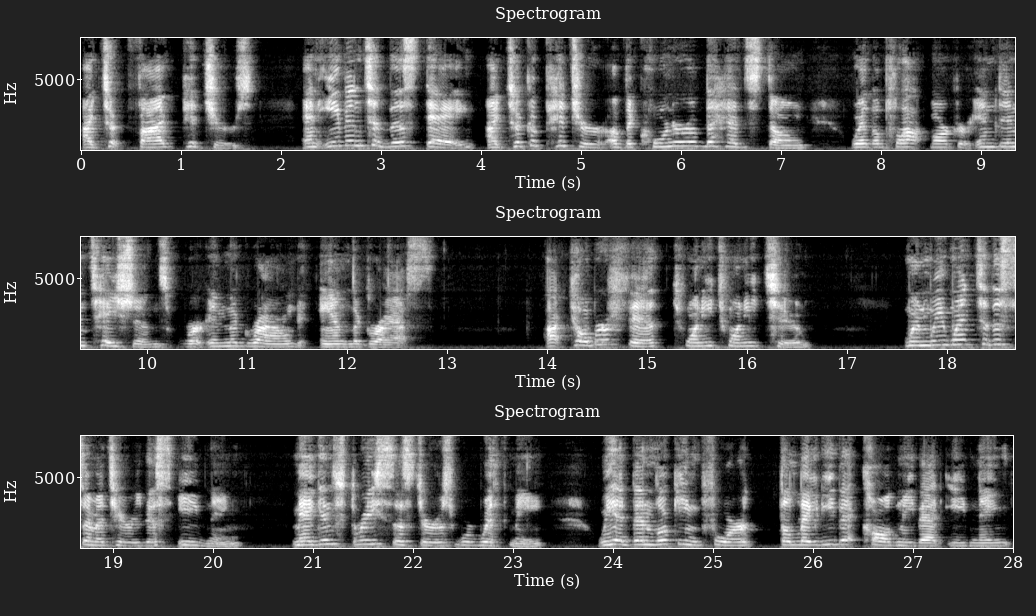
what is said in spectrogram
I took five pictures. And even to this day, I took a picture of the corner of the headstone where the plot marker indentations were in the ground and the grass. October 5th, 2022. When we went to the cemetery this evening, Megan's three sisters were with me. We had been looking for the lady that called me that evening,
